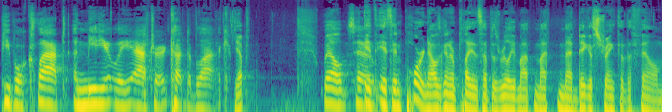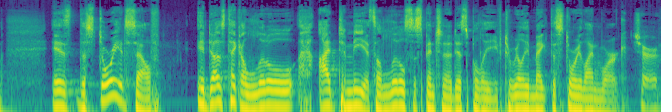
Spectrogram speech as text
people clapped immediately after it cut to black. Yep. Well, So- it, it's important. I was going to play this up as really my, my, my biggest strength of the film is the story itself. It does take a little, I, to me, it's a little suspension of disbelief to really make the storyline work. Sure.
